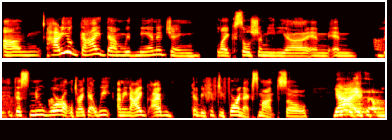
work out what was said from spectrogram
Um, how do you guide them with managing like social media and and this new world, right? That we I mean, I I'm gonna be 54 next month. So yeah it's a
